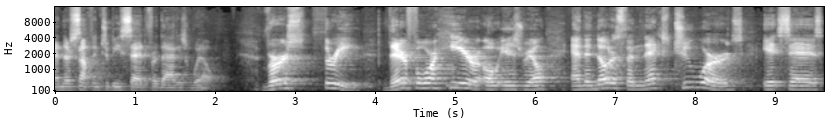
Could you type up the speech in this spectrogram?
And there's something to be said for that as well. Verse 3 Therefore, hear, O Israel. And then notice the next two words it says,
